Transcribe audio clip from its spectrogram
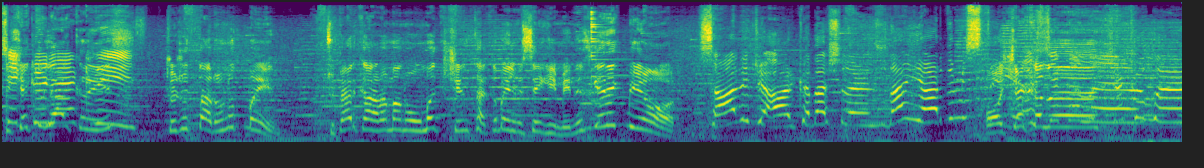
Teşekkürler Chris. Çocuklar unutmayın. Süper kahraman olmak için takım elbise giymeniz gerekmiyor. Sadece arkadaşlarınızdan yardım isteyin. Hoşça kalın. Hoşça kalın.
